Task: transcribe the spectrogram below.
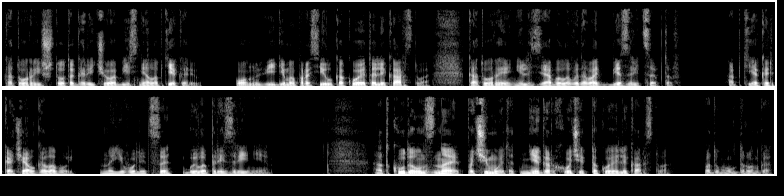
который что-то горячо объяснял аптекарю. Он, видимо, просил какое-то лекарство, которое нельзя было выдавать без рецептов. Аптекарь качал головой. На его лице было презрение. «Откуда он знает, почему этот негр хочет такое лекарство?» — подумал Дронга.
